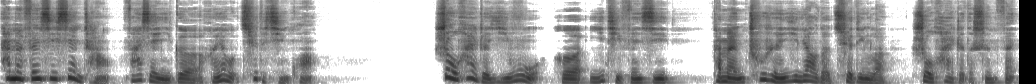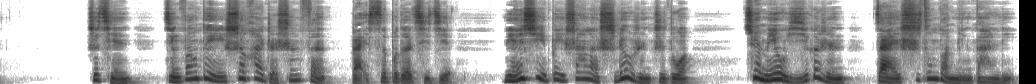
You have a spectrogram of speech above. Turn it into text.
他们分析现场，发现一个很有趣的情况：受害者遗物和遗体分析，他们出人意料的确定了受害者的身份。之前，警方对受害者身份百思不得其解，连续被杀了十六人之多，却没有一个人在失踪的名单里。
